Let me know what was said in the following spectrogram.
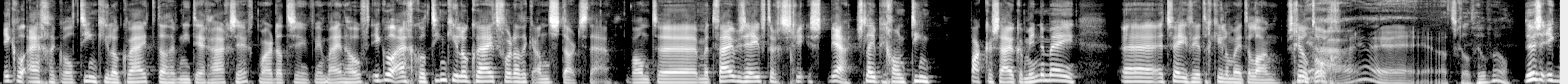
ik wil eigenlijk wel 10 kilo kwijt. Dat heb ik niet tegen haar gezegd, maar dat is even in mijn hoofd. Ik wil eigenlijk wel 10 kilo kwijt voordat ik aan de start sta. Want eh, met 75 schi- ja, sleep je gewoon 10 pakken suiker minder mee. eh 42 kilometer lang. Scheelt ja, toch? Ja, ja, ja, dat scheelt heel veel. Dus ik,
